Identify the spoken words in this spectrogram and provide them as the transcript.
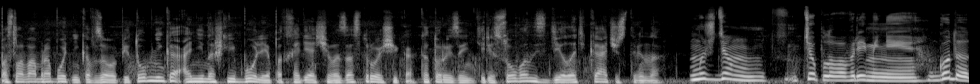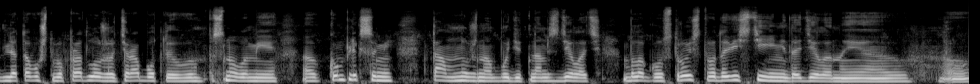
По словам работников зоопитомника, они нашли более подходящего застройщика, который заинтересован сделать качественно. Мы ждем теплого времени года для того, чтобы продолжить работу с новыми э, комплексами. Там нужно будет нам сделать благоустройство, довести недоделанные э,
